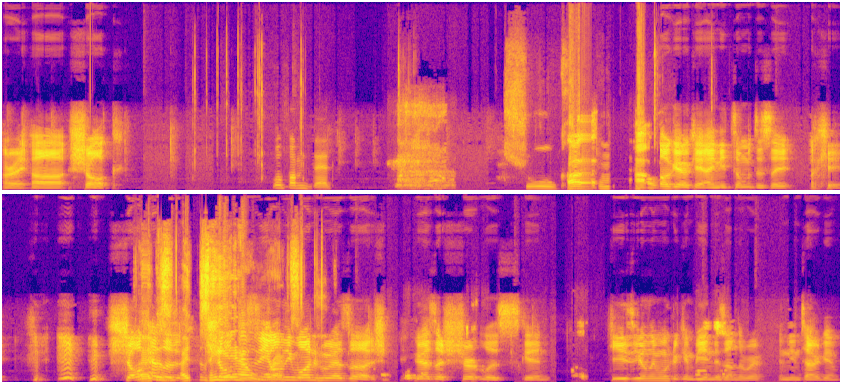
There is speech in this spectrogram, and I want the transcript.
Alright, uh, Shulk. Well, I'm dead. Shulk. Uh. Okay, okay, I need someone to say. Okay. Shulk I has just- a. I Shulk how is the only one who has a who has a shirtless skin. He's the only one who can be in his underwear in the entire game.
